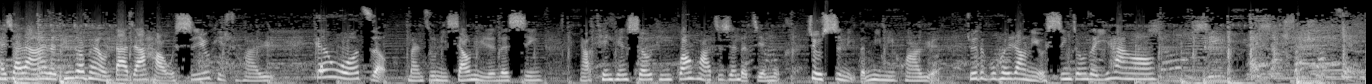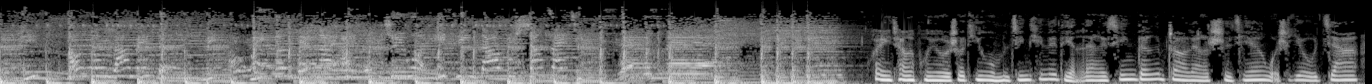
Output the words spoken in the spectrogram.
海峡两岸的听众朋友们，大家好，我是 Yuki 徐怀钰，跟我走，满足你小女人的心。然后天天收听光华之声的节目，就是你的秘密花园，绝对不会让你有心中的遗憾哦。欢迎亲爱的朋友收听我们今天的点亮心灯照亮时间，我是佑佳。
